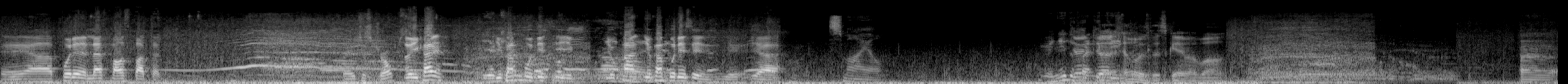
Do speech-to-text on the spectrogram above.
They, uh, put it in left mouse button. They just dropped. So you can't, you, You can't can't put this in. You can't, you can't put this in. Yeah. Smile. we need to Yeah, find yeah. the What key. the hell is this game about? Uh,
